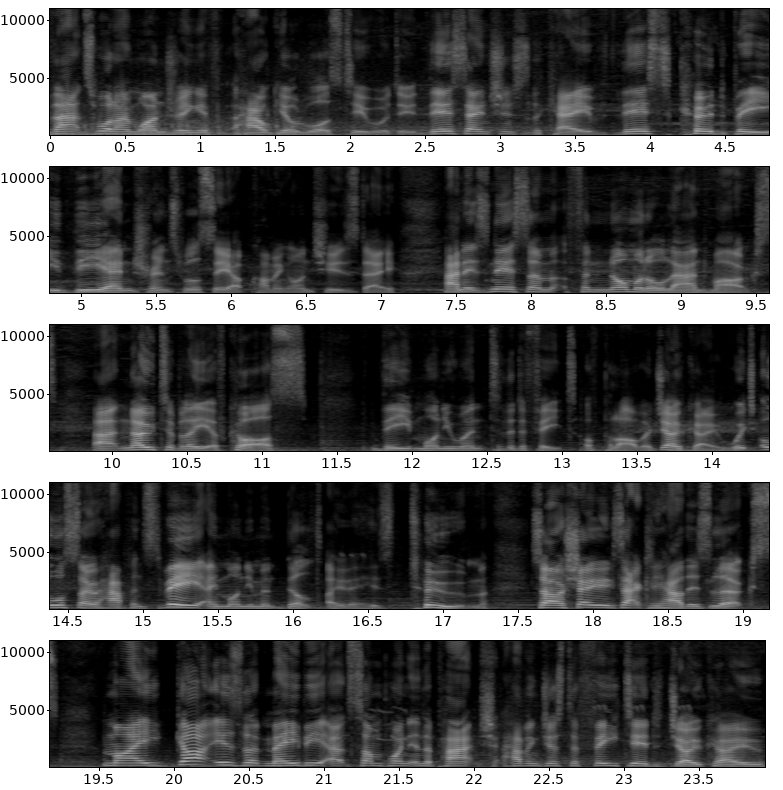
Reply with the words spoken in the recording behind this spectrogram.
that's what I'm wondering if how Guild Wars 2 will do. This entrance to the cave, this could be the entrance we'll see upcoming on Tuesday. And it's near some phenomenal landmarks. Uh, notably, of course, the monument to the defeat of Palawa Joko, which also happens to be a monument built over his tomb. So I'll show you exactly how this looks. My gut is that maybe at some point in the patch, having just defeated Joko,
